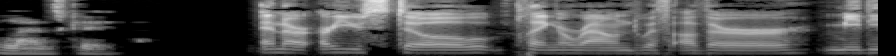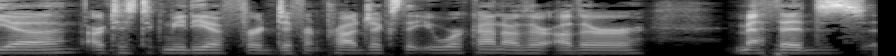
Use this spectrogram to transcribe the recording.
landscape. And are, are you still playing around with other media, artistic media for different projects that you work on? Are there other methods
